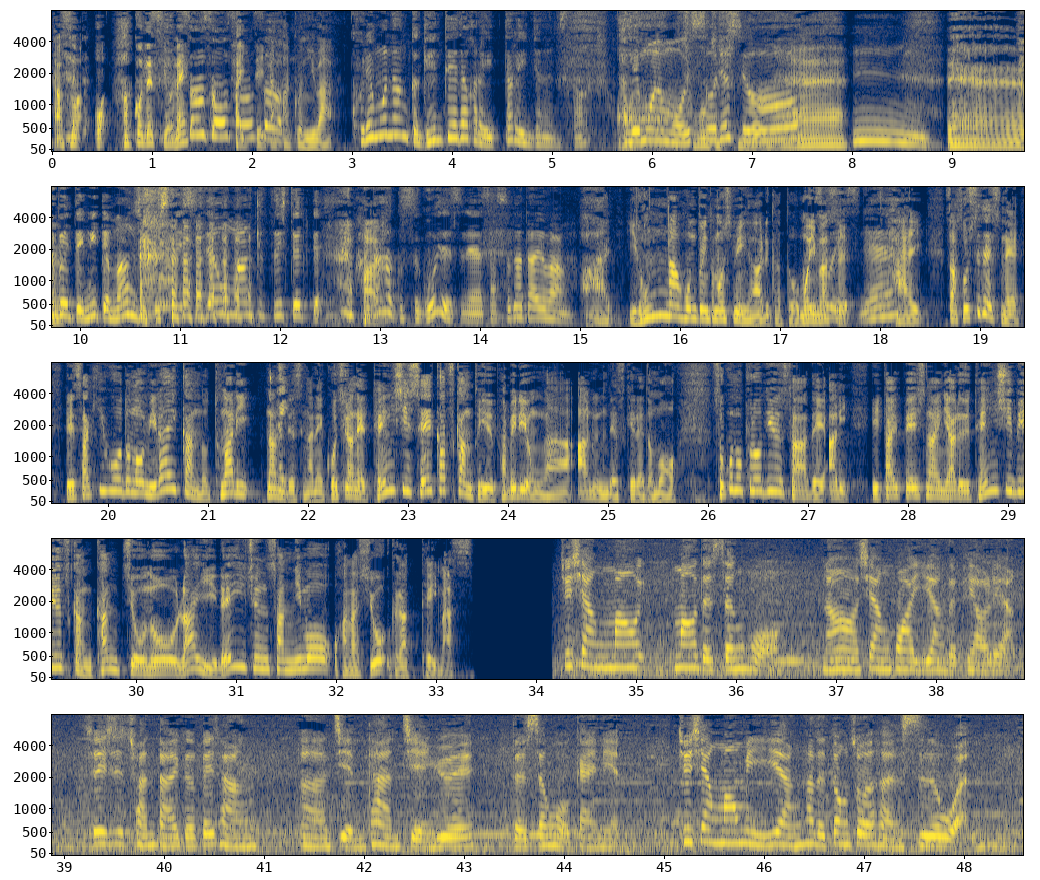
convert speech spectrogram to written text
あ、そのお箱ですよね。そうそう入っていた箱には。これもなんか限定だから行ったらいいんじゃないですか？食べ物も美味しそうですよ。うすね、うん。えー、食べてみて満足して自然を満喫してって 花博すごいですね。さすが台湾。はい。いろんな本当に楽しみがあるかと思います。そうですね。はい。さあそしてですね、え先ほどの未来館の隣なんですがね、はい、こちらね天使生活館というパビリオンがあるんですけれども、そこのプロデューサーであり、台北市内にある天使美術館館長の来レイジュンさんにもお話を伺っています。就像猫猫的生活，然后像花一样的漂亮，所以是传达一个非常嗯、呃、减碳简约的生活概念。就像猫咪一样，它的动作很斯文，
